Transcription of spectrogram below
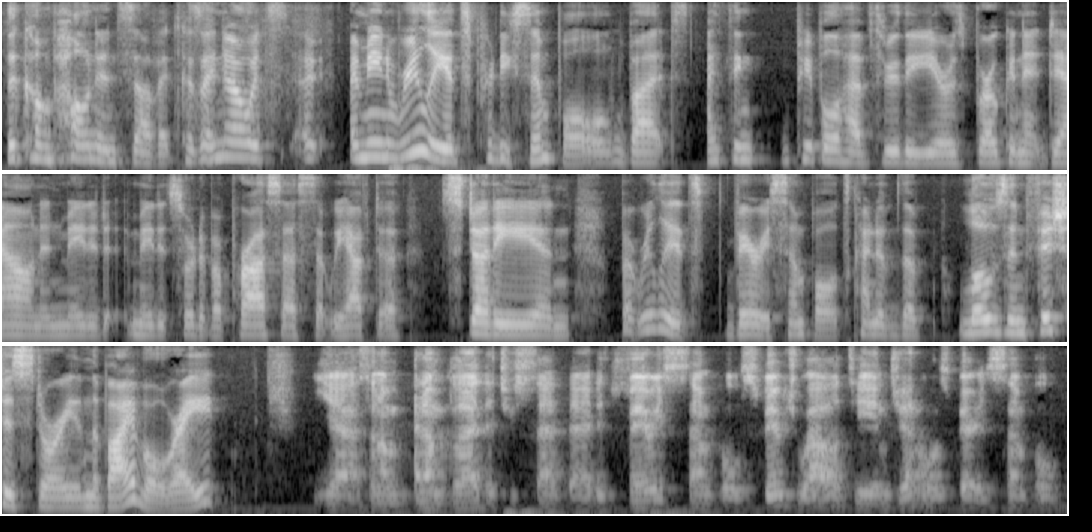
the components of it? Because I know it's. I, I mean, really, it's pretty simple, but I think people have through the years broken it down and made it made it sort of a process that we have to study. And but really, it's very simple. It's kind of the loaves and fishes story in the Bible, right? Yes, and I'm and I'm glad that you said that. It's very simple. Spirituality in general is very simple.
